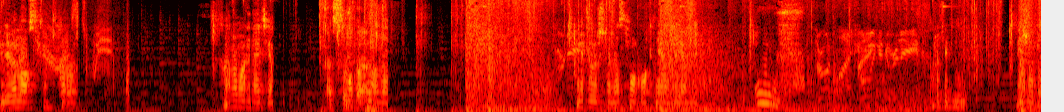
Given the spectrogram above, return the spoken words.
90. Хорош. Нормальная тема. Смог Осуждаю. окно, да. Не вышли, на смог в окне отдаем. Уф. Пробегу. Вижу, да.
